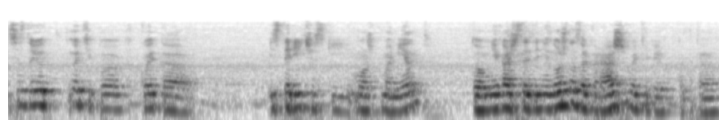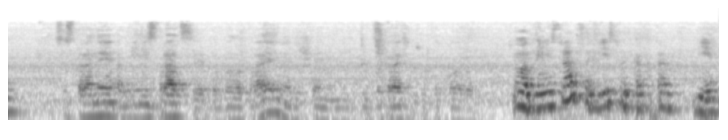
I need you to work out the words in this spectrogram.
создают, ну, типа, какой-то исторический, может, момент, то, мне кажется, это не нужно закрашивать или как-то... Со стороны администрации это было правильное решение, закрасить вот такое. Ну, администрация действует как-то не.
